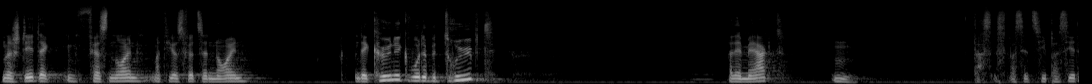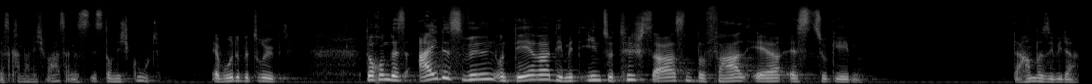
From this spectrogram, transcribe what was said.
Und da steht in Vers 9, Matthäus 14, 9, und der König wurde betrübt, weil er merkt, hm, das ist, was jetzt hier passiert, das kann doch nicht wahr sein, das ist doch nicht gut. Er wurde betrübt. Doch um des Eides willen und derer, die mit ihm zu Tisch saßen, befahl er es zu geben. Da haben wir sie wieder.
